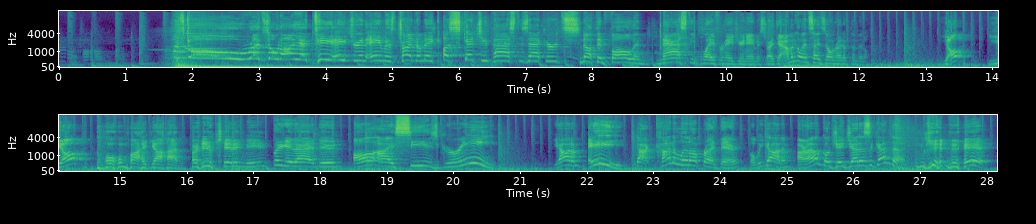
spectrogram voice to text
Let's go! Red zone INT. Adrian Amos tried to make a sketchy pass to Zach Ertz. Nothing falling. Nasty play from Adrian Amos right there. I'm gonna go inside zone right up the middle. Yup. Yup. Oh my God. Are you kidding me? Look at that, dude. All I see is green. Got him. Hey, got kind of lit up right there, but we got him. All right, I'll go Jay Jettas again then. I'm getting hit.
